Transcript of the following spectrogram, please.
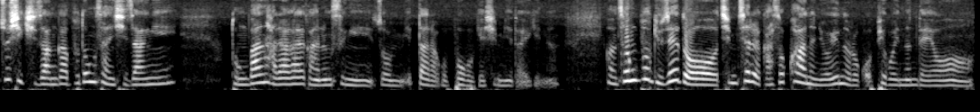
주식시장과 부동산 시장이 동반 하락할 가능성이 좀 있다라고 보고 계십니다. 여기는. 어, 정부 규제도 침체를 가속화하는 요인으로 꼽히고 있는데요.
